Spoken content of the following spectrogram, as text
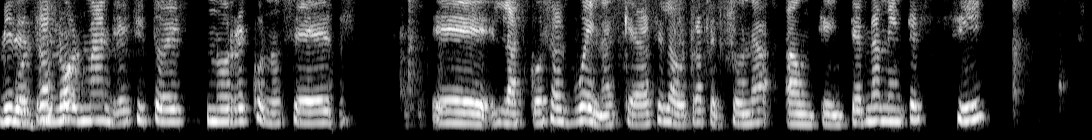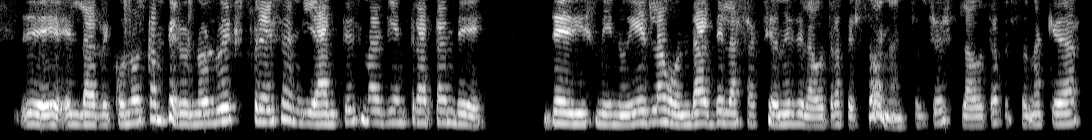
Miren, Otra forma, Andresito, es no reconocer eh, las cosas buenas que hace la otra persona, aunque internamente sí eh, la reconozcan, pero no lo expresan y antes más bien tratan de, de disminuir la bondad de las acciones de la otra persona. Entonces la otra persona queda,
